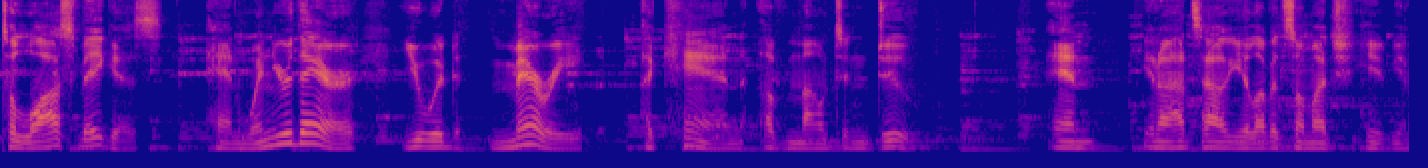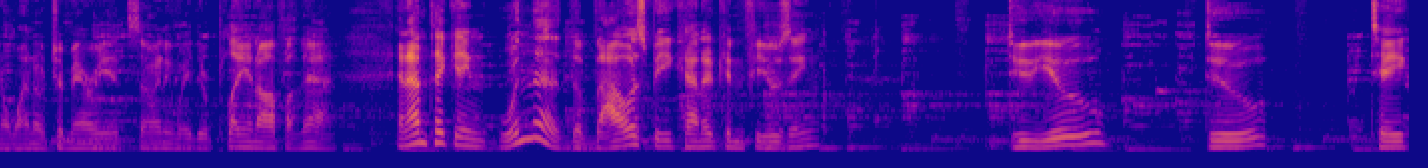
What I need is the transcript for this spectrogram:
to Las Vegas, and when you're there, you would marry a can of Mountain Dew. And, you know, that's how you love it so much. You, you know, why don't you marry it? So, anyway, they're playing off on that. And I'm thinking, wouldn't the, the vows be kind of confusing? Do you do take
